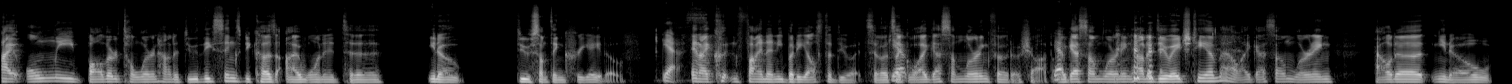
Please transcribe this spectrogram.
I only bothered to learn how to do these things because I wanted to, you know, do something creative. Yes. And I couldn't find anybody else to do it. So it's Yep. like, well, I guess I'm learning Photoshop. I guess I'm learning how to do HTML. I guess I'm learning how to, you know,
